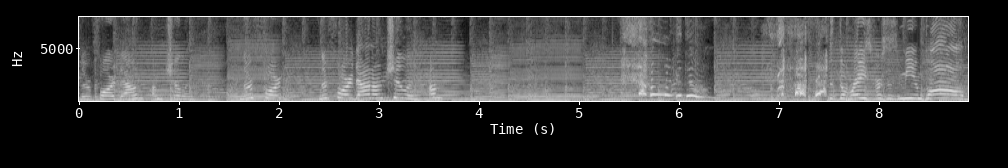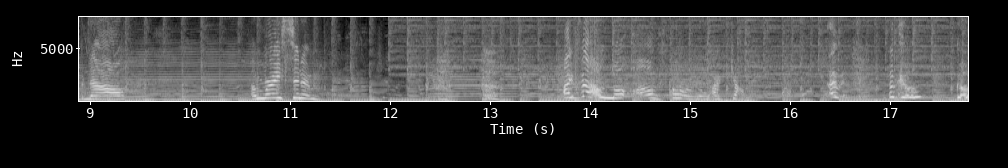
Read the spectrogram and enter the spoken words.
They're far down, I'm chilling. They're far, they're far down, I'm chilling. I'm. Look at them. It's the race versus me and Bob now. I'm racing him. I found the. Oh, oh I got. I, oh, oh, go, go.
